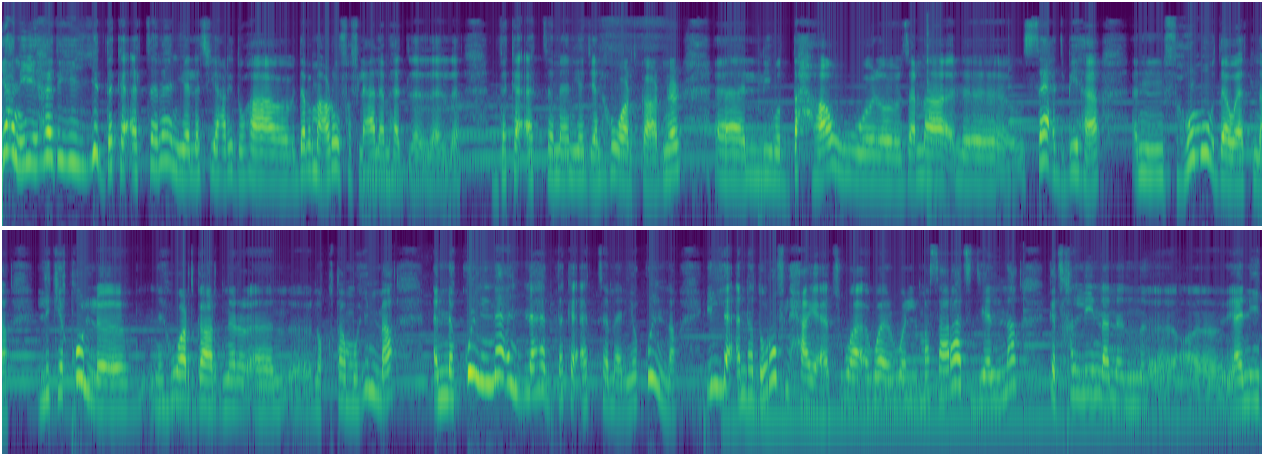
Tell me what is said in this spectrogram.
يعني هذه هي الذكاء الثمانية التي يعرضها دابا معروفة في العالم هذه الذكاء الثمانية ديال هوارد كارنر آه، اللي وضحها وزعما ساعد بها نفهموا ذواتنا. اللي كيقول آه، هوارد كارنر آه، نقطة مهمة أن كلنا عندنا هذا الذكاء الثمانية كلنا. إلا أن ظروف الحياة والمسارات ديالنا كتخلينا يعني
